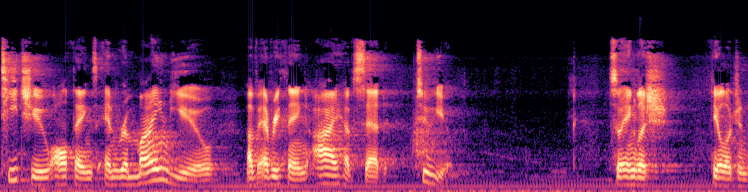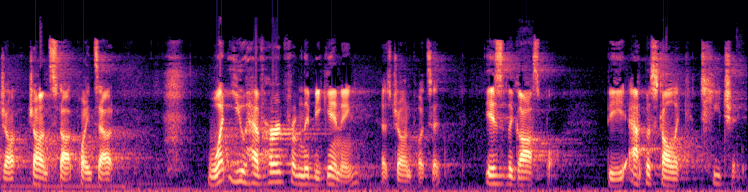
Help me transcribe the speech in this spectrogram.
teach you all things and remind you of everything I have said to you. So, English theologian John, John Stott points out what you have heard from the beginning, as John puts it, is the gospel, the apostolic teaching,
